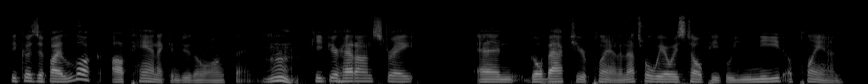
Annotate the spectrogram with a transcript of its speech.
because if I look, I'll panic and do the wrong thing. Mm. Keep your head on straight and go back to your plan. And that's what we always tell people you need a plan.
